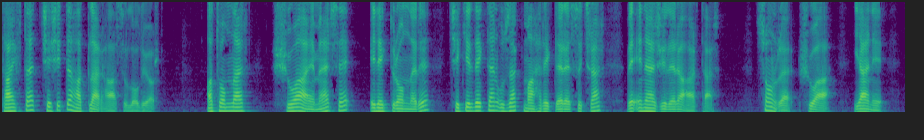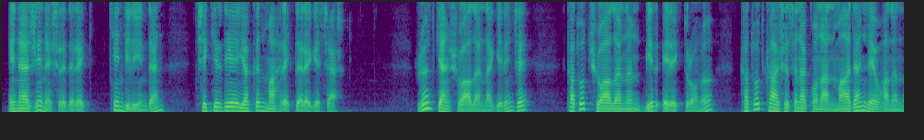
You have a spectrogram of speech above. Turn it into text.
tayfta çeşitli hatlar hasıl oluyor. Atomlar şua emerse elektronları çekirdekten uzak mahreklere sıçrar ve enerjileri artar. Sonra şua yani enerji neşrederek kendiliğinden çekirdeğe yakın mahreklere geçer. Röntgen şualarına gelince katot şualarının bir elektronu katot karşısına konan maden levhanın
